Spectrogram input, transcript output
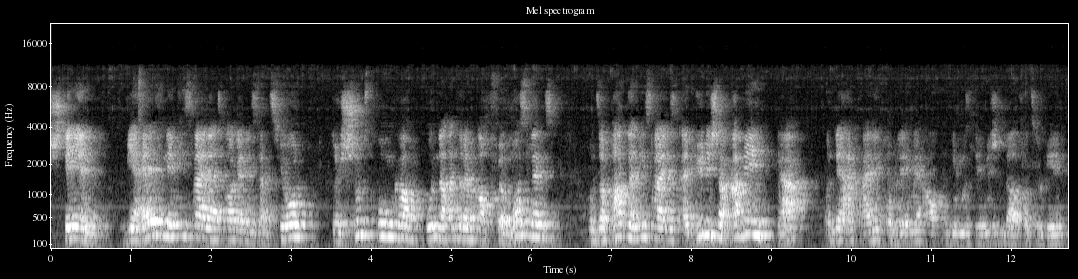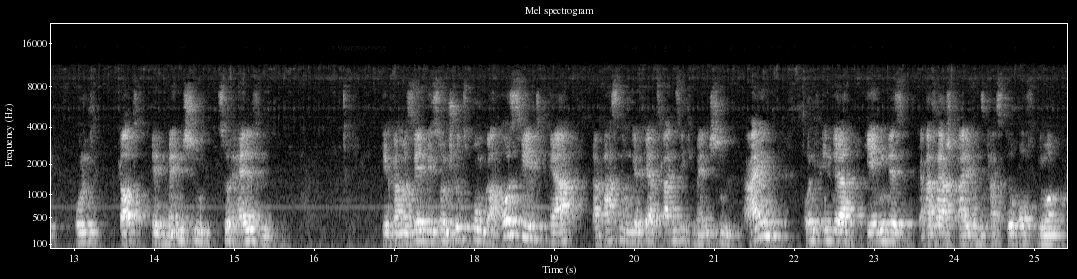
stehen. Wir helfen in Israel als Organisation durch Schutzbunker, unter anderem auch für Moslems. Unser Partner in Israel ist ein jüdischer Rabbi, ja, und der hat keine Probleme, auch in die muslimischen Dörfer zu gehen und dort den Menschen zu helfen. Hier kann man sehen, wie so ein Schutzbunker aussieht. Ja, da passen ungefähr 20 Menschen rein und in der Gegend des Gazastreifens hast du oft nur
